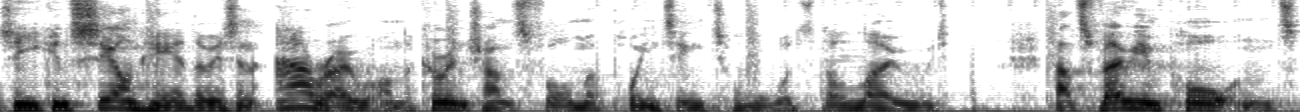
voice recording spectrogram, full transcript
So you can see on here there is an arrow on the current transformer pointing towards the load. That's very important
